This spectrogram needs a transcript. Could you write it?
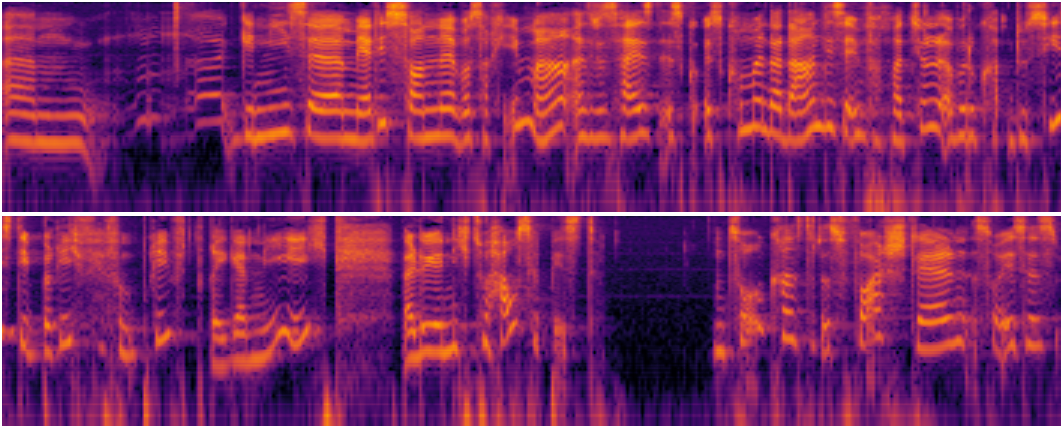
ähm, genieße mehr die Sonne, was auch immer. Also das heißt, es, es kommen da dann diese Informationen, aber du, du siehst die Briefe vom Briefträger nicht, weil du ja nicht zu Hause bist. Und so kannst du das vorstellen, so ist es,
